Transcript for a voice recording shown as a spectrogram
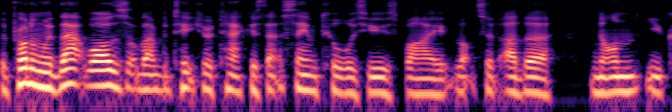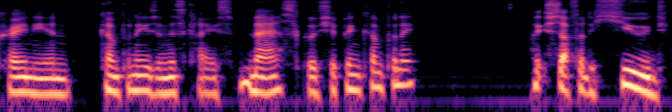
The problem with that was, or that particular attack, is that same tool was used by lots of other non-Ukrainian companies, in this case, Maersk, the shipping company, which suffered a huge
